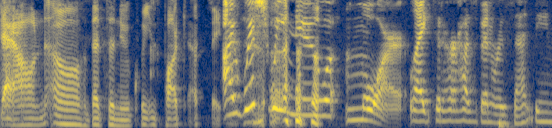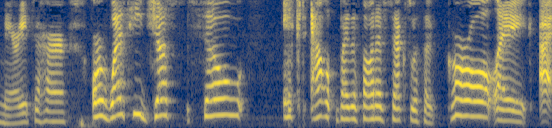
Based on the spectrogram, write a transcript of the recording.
down. Oh, that's a new Queen's podcast statement. I wish we knew more. Like, did her husband resent being married to her? Or was he just so icked out by the thought of sex with a girl? Like, I,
